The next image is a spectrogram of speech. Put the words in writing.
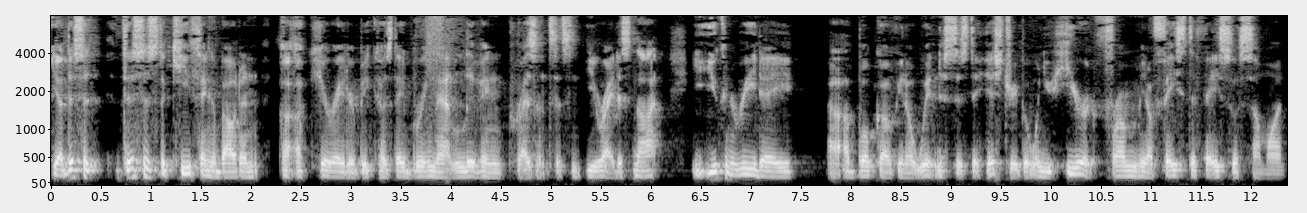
Yeah, this is this is the key thing about an, a curator because they bring that living presence. It's you're right. It's not you can read a a book of you know witnesses to history, but when you hear it from you know face to face with someone,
